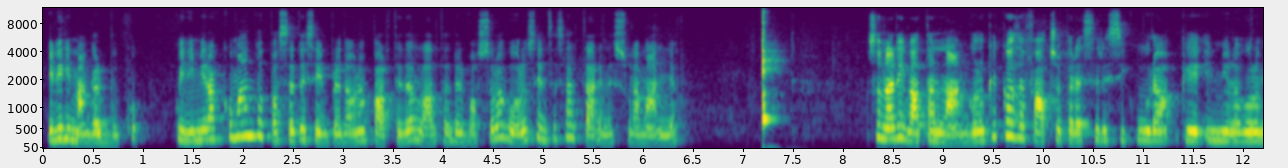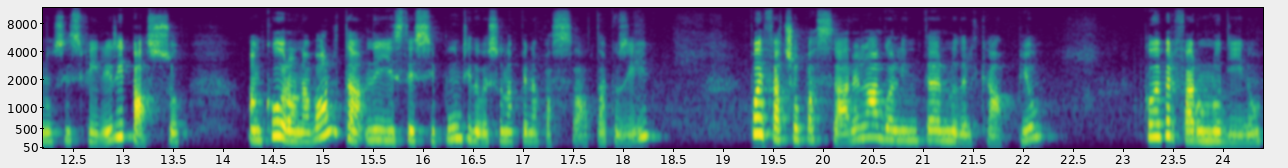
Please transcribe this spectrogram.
e vi rimanga il buco. Quindi mi raccomando passate sempre da una parte e dall'altra del vostro lavoro senza saltare nessuna maglia. Sono arrivata all'angolo, che cosa faccio per essere sicura che il mio lavoro non si sfili? Ripasso ancora una volta negli stessi punti dove sono appena passata, così. Poi faccio passare l'ago all'interno del cappio, come per fare un nodino.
